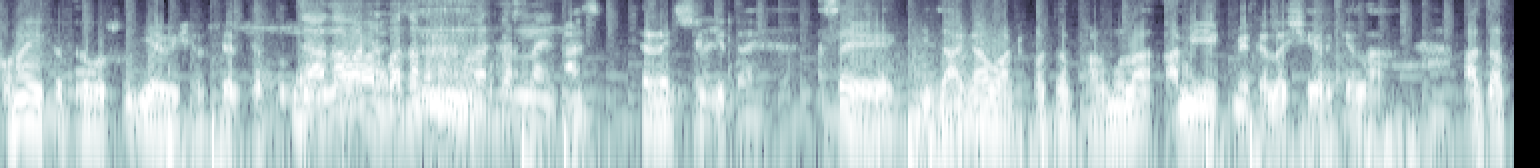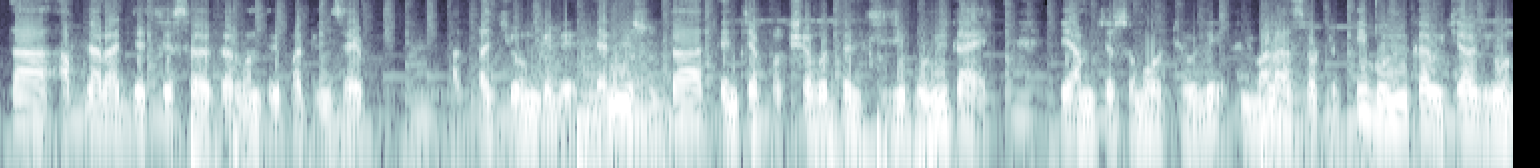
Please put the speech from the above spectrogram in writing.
पुन्हा एकत्र बसून या विषयावर चर्चा करू. जागा वाटपाचा फॉर्म्युला ठरलाय. आज ठरण्याची शक्यता आहे. असं आहे की जागा वाटपाचा फॉर्म्युला आम्ही एकमेकाला शेअर केला. आज आत्ता आपल्या राज्याचे सहकार मंत्री पाटील साहेब आत्ताच येऊन गेले. त्यांनी सुद्धा त्यांच्या पक्षाबद्दलची जी भूमिका आहे ती आमच्यासमोर ठेवली. आणि मला असं वाटतं ती भूमिका विचारात घेऊन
